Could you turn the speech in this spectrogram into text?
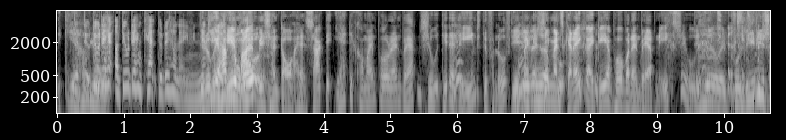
Det giver ham det, det, det, er jo det, han- og det er jo det, han kan. Det er jo det, han er eminent. Det, giver det, ham det jo meget, hvis han dog havde sagt det. Ja, det kommer an på, hvordan verden ser ud. Det er da det eneste fornuftige. Det er man det, kan sige, man skal da ikke reagere på, hvordan verden ikke ser ud. Det hedder jo et politisk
